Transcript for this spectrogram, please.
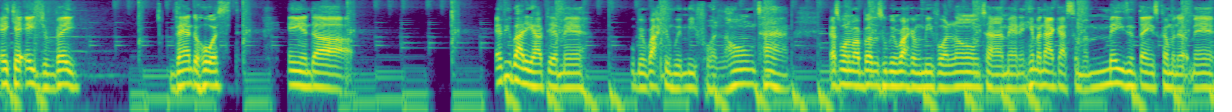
aka Gervais Vanderhorst, and uh everybody out there, man, who've been rocking with me for a long time. That's one of my brothers who've been rocking with me for a long time, man. And him and I got some amazing things coming up, man.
